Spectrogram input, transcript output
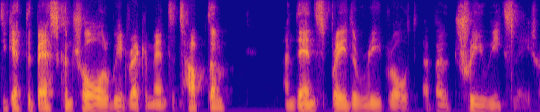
to get the best control, we'd recommend to top them and then spray the regrowth about three weeks later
